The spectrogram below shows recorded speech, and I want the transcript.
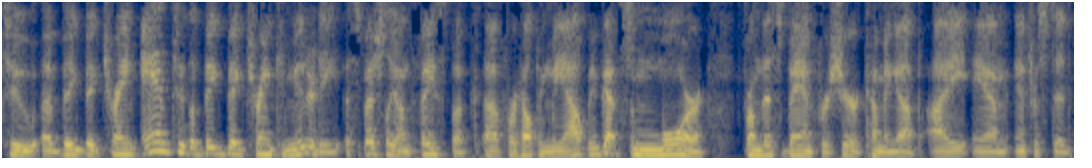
to a Big Big Train and to the Big Big Train community, especially on Facebook, uh, for helping me out. We've got some more from this band for sure coming up. I am interested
